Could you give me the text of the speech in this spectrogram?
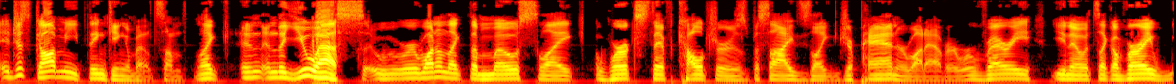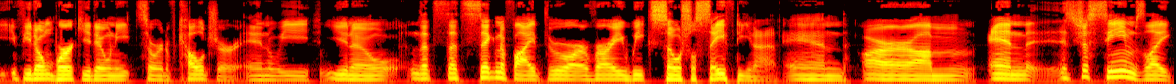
it just got me thinking about something. Like in, in the US, we're one of like the most like work stiff cultures besides like Japan or whatever. We're very, you know, it's like a very if you don't work, you don't eat sort of culture. And we, you know, that's that's signified through our very weak social safety net. And our um and it just seems like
